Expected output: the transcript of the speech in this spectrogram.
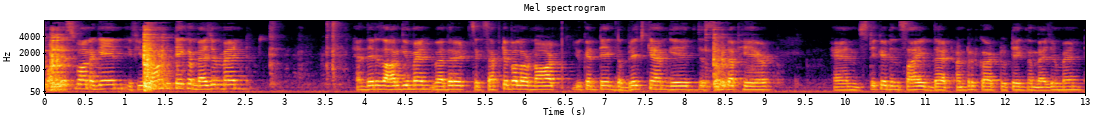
for this one again if you want to take a measurement and there is argument whether it's acceptable or not you can take the bridge cam gauge just set it up here and stick it inside that undercut to take the measurement.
